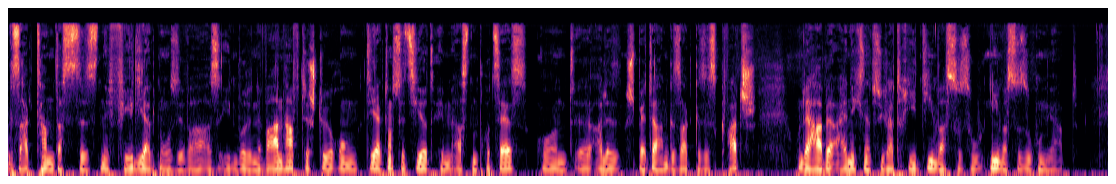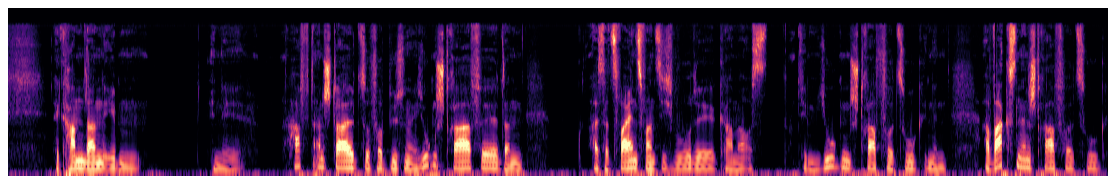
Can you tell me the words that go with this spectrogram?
gesagt haben, dass das eine Fehldiagnose war. Also ihm wurde eine wahnhafte Störung diagnostiziert im ersten Prozess und äh, alle später haben gesagt, das ist Quatsch und er habe eigentlich in der Psychiatrie nie was zu, nie was zu suchen gehabt. Er kam dann eben in eine Haftanstalt zur Verbüßung der Jugendstrafe, dann als er 22 wurde, kam er aus dem Jugendstrafvollzug in den Erwachsenenstrafvollzug,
